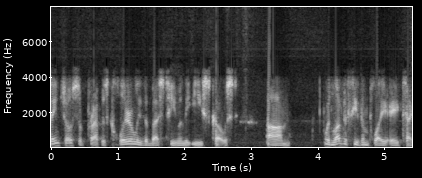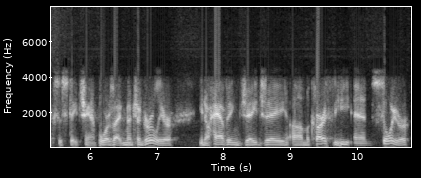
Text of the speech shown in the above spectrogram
St. Joseph Prep is clearly the best team in the East Coast. Um, would love to see them play a Texas State champ, or as I mentioned earlier, you know, having J.J. Uh, McCarthy and Sawyer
